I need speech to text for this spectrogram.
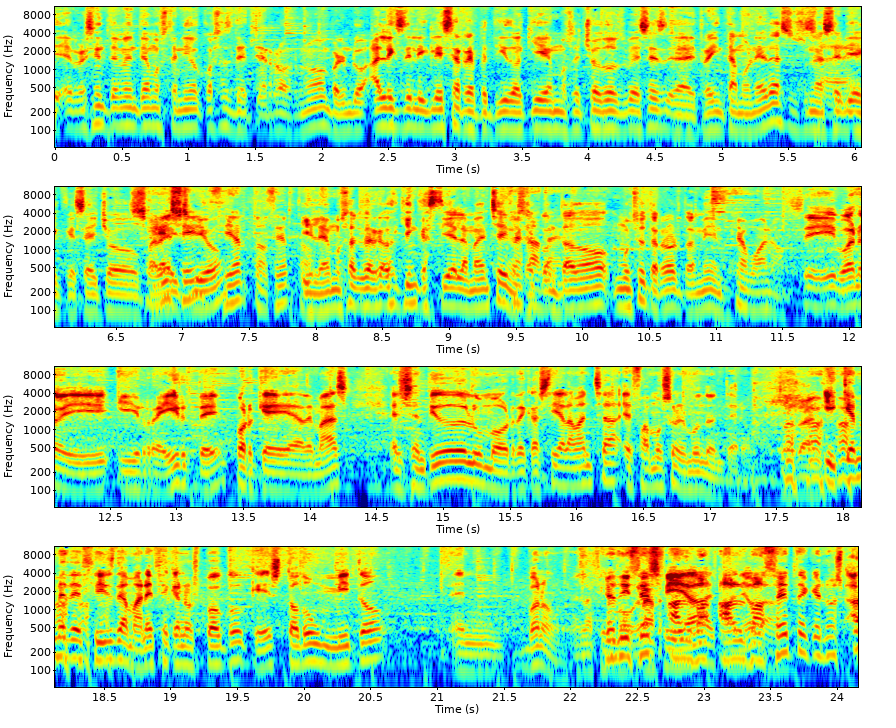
sí, recientemente hemos tenido cosas de terror, ¿no? Por ejemplo, Alex de la Iglesia ha repetido aquí, hemos hecho dos veces eh, 30 monedas, es una Sí. serie que se ha hecho Sí, para sí, HBO. cierto, cierto. Y la hemos albergado aquí en Castilla-La Mancha y nos ha Fíjate. contado mucho terror también. Qué bueno. Sí, bueno, y, y reírte, porque además el sentido del humor de Castilla-La Mancha es famoso en el mundo entero. ¿Y qué me decís de Amanece que no es poco, que es todo un mito en, bueno, en la ¿Qué dices? Alba-? Albacete que no es poco,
